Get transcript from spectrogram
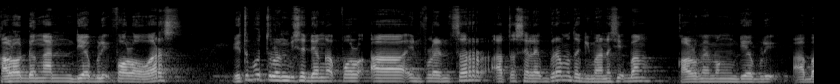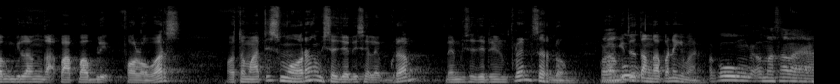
Kalau dengan dia beli followers, itu betulan bisa dianggap eh, influencer atau selebgram atau gimana sih bang? Kalau memang dia beli, abang bilang nggak apa-apa beli followers, otomatis semua orang bisa jadi selebgram dan bisa jadi influencer dong. Nah Kalau gitu aku- tanggapannya gimana? aku nggak masalah ya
